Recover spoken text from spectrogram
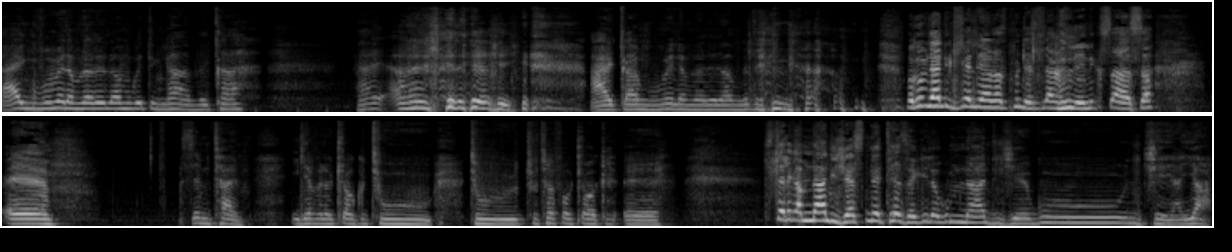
Hayi ngivumela mlaleli wami ukuthi ngihambe cha. Hayi awuhleli. Hayi cha ngivumela mlaleli wami ukuthi ngihambe. Bakumnandi kuhleli nalo siphinde sihlanganeni kusasa. Eh same time 11 o'clock to to to 12 o'clock eh sihlele kamnandi nje sinethezekile kumnandi nje kunje ya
